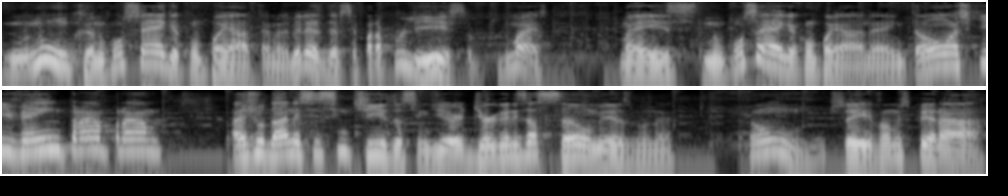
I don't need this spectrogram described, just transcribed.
Nunca, não consegue acompanhar a timeline. Beleza, deve separar por lista, tudo mais. Mas não consegue acompanhar, né? Então acho que vem pra, pra ajudar nesse sentido, assim, de, de organização mesmo, né? Então, não sei, vamos esperar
